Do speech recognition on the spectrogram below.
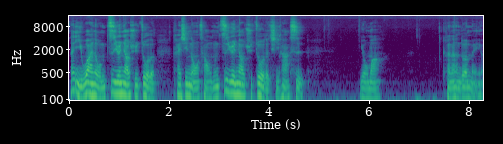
那以外呢，我们自愿要去做的。开心农场，我们自愿要去做的其他事有吗？可能很多人没有，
